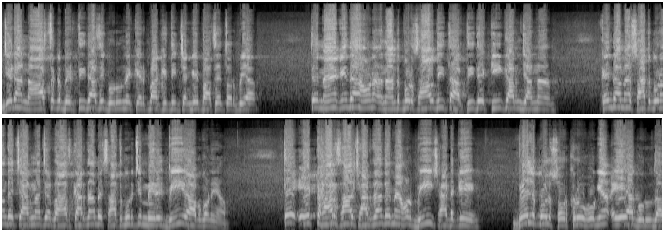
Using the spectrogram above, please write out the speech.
ਜਿਹੜਾ ਨਾਸਤਕ ਬਿਰਤੀ ਦਾ ਸੀ, ਗੁਰੂ ਨੇ ਕਿਰਪਾ ਕੀਤੀ, ਚੰਗੇ ਪਾਸੇ ਤੁਰ ਪਿਆ। ਤੇ ਮੈਂ ਕਹਿੰਦਾ ਹੁਣ ਆਨੰਦਪੁਰ ਸਾਹਿਬ ਦੀ ਧਰਤੀ ਤੇ ਕੀ ਕਰਨ ਜਾਣਾ ਕਹਿੰਦਾ ਮੈਂ ਸਤਿਗੁਰਾਂ ਦੇ ਚਰਨਾਂ 'ਚ ਅਰਦਾਸ ਕਰਦਾ ਵੀ ਸਤਿਗੁਰੂ 'ਚ ਮੇਰੇ 20 ਆਵਗੁਣ ਆ। ਤੇ ਇੱਕ ਹਰ ਸਾਲ ਛੱਡਦਾ ਤੇ ਮੈਂ ਹੁਣ 20 ਛੱਡ ਕੇ ਬਿਲਕੁਲ ਸੁਰਖਰੂ ਹੋ ਗਿਆ। ਇਹ ਆ ਗੁਰੂ ਦਾ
